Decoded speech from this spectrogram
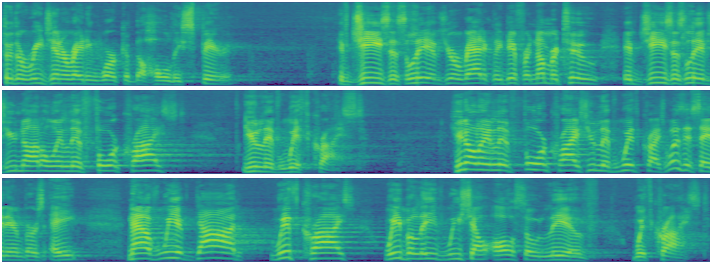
through the regenerating work of the Holy Spirit. If Jesus lives, you're radically different. Number two, if Jesus lives, you not only live for Christ, you live with Christ. You not only live for Christ, you live with Christ. What does it say there in verse 8? Now, if we have died with Christ, we believe we shall also live with Christ.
